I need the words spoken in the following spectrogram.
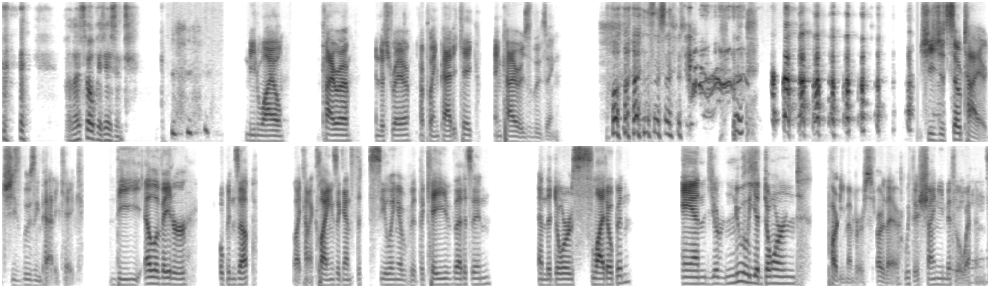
well, let's hope it isn't. Meanwhile, Kyra and Estrella are playing patty cake, and Kyra is losing. She's just so tired. She's losing patty cake. The elevator opens up, like kind of clangs against the ceiling of the cave that it's in, and the doors slide open. And your newly adorned party members are there with their shiny mithril weapons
